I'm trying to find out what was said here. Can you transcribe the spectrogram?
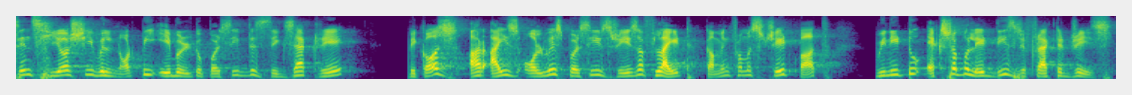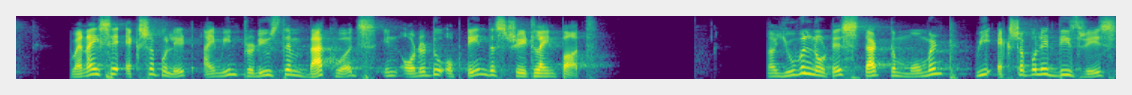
since he or she will not be able to perceive this zigzag ray because our eyes always perceives rays of light coming from a straight path, we need to extrapolate these refracted rays. When I say extrapolate, I mean produce them backwards in order to obtain the straight line path. Now you will notice that the moment we extrapolate these rays,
